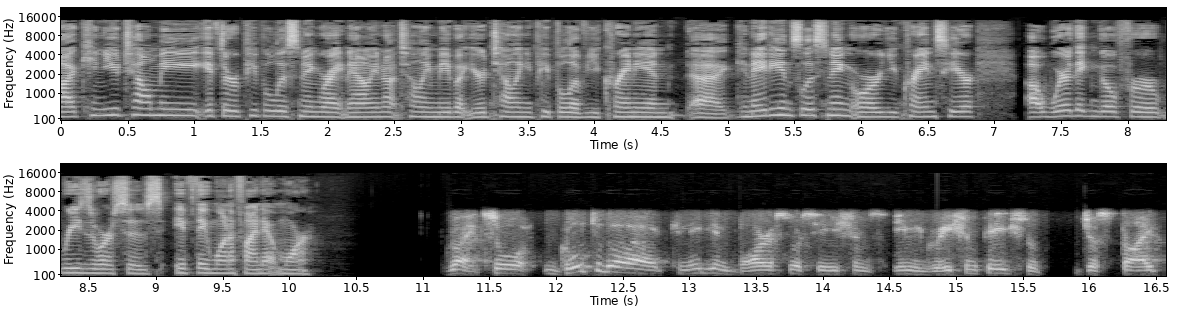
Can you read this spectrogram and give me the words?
uh, can you tell me if there are people listening right now? You're not telling me, but you're telling people of Ukrainian uh, Canadians listening or Ukraine's here uh, where they can go for resources if they want to find out more. Right. So go to the Canadian Bar Association's immigration page. So just type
